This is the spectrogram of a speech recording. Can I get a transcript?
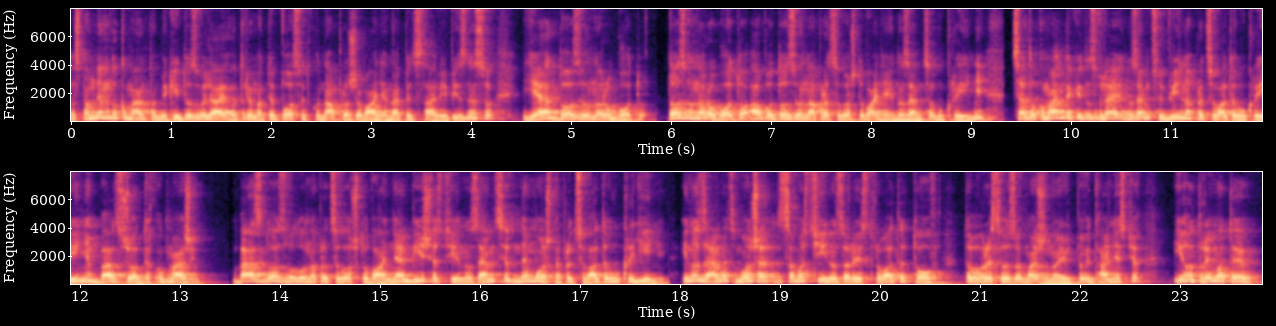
Основним документом, який дозволяє отримати посвідку на проживання на підставі бізнесу, є дозвіл на роботу. Дозвіл на роботу або дозвіл на працевлаштування іноземця в Україні це документ, який дозволяє іноземцю вільно працювати в Україні без жодних обмежень. Без дозволу на працевлаштування більшості іноземців не можна працювати в Україні. Іноземець може самостійно зареєструвати ТОВ товариство з обмеженою відповідальністю і отримати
